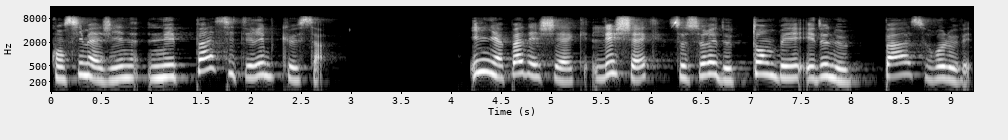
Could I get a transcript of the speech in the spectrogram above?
qu'on s'imagine n'est pas si terrible que ça. Il n'y a pas d'échec. L'échec, ce serait de tomber et de ne pas se relever.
